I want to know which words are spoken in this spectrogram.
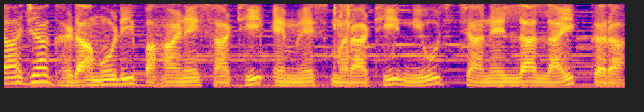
ताज्या घडामोडी पाहण्यासाठी एम एस मराठी न्यूज चॅनेलला लाईक करा.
